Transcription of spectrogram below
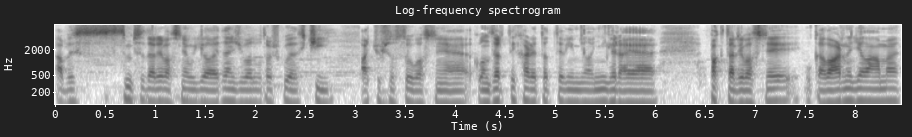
aby jsme si tady vlastně udělali ten život trošku hezčí. Ať už to jsou vlastně koncerty charitativní, mělní hraje, pak tady vlastně u kavárny děláme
